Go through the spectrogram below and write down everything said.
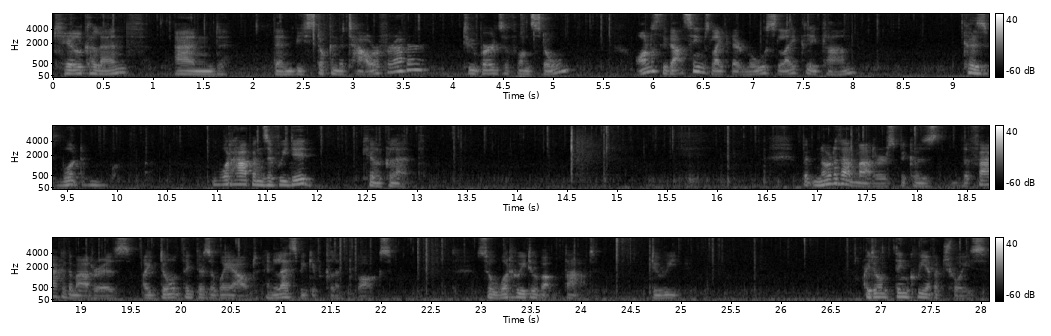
kill Kalenth and then be stuck in the tower forever? Two birds with one stone? Honestly, that seems like their most likely plan. Cause what what happens if we did kill Kalenth? But none of that matters because the fact of the matter is, I don't think there's a way out unless we give Kalenth the box. So what do we do about that? Do we? I don't think we have a choice.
